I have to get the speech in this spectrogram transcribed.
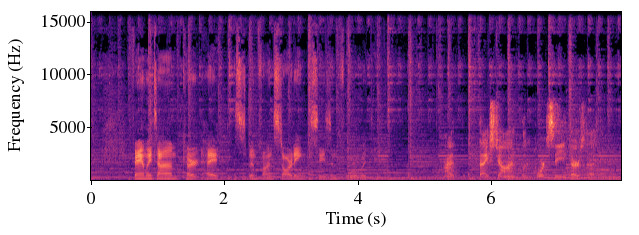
family time. Kurt, hey, this has been fun starting season four with you. All right. Thanks, John. Looking forward to seeing you Thursday.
